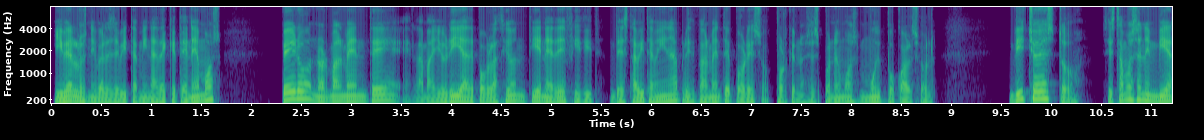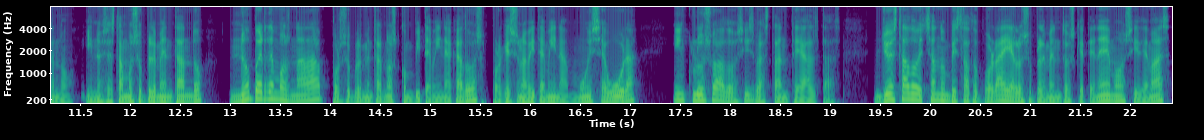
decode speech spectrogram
y ver los niveles de vitamina D que tenemos. Pero normalmente la mayoría de población tiene déficit de esta vitamina principalmente por eso, porque nos exponemos muy poco al sol. Dicho esto, si estamos en invierno y nos estamos suplementando, no perdemos nada por suplementarnos con vitamina K2 porque es una vitamina muy segura, incluso a dosis bastante altas. Yo he estado echando un vistazo por ahí a los suplementos que tenemos y demás,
